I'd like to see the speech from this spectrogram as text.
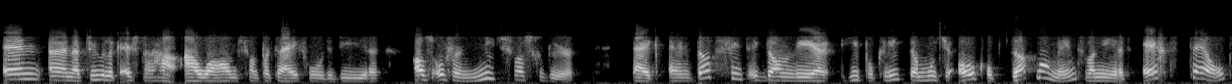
en natuurlijk Esther Ha- Ouwehand van Partij voor de Dieren. Alsof er niets was gebeurd. Kijk, en dat vind ik dan weer hypocriet. Dan moet je ook op dat moment, wanneer het echt telt,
